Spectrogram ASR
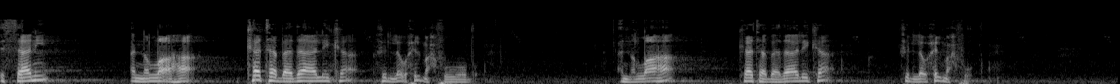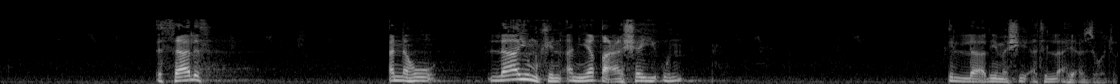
الثاني أن الله كتب ذلك في اللوح المحفوظ. أن الله كتب ذلك في اللوح المحفوظ. الثالث أنه لا يمكن أن يقع شيء إلا بمشيئة الله عز وجل.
